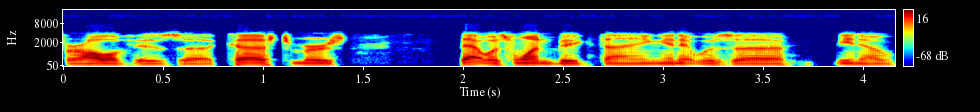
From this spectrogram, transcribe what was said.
for all of his uh, customers. That was one big thing, and it was a uh, you know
